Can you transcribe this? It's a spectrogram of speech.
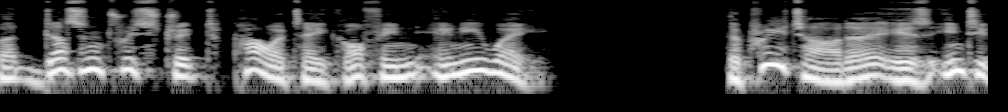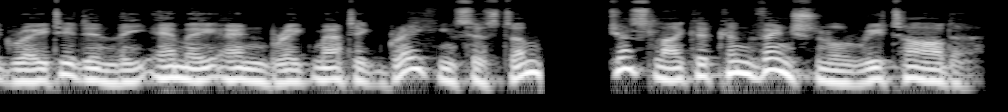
but doesn't restrict power takeoff in any way. The PriTarder is integrated in the MAN BrakeMatic braking system just like a conventional retarder.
